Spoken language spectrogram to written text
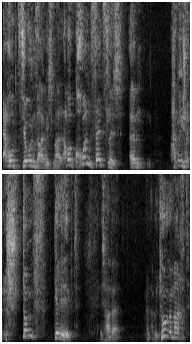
Eruptionen sage ich mal, aber grundsätzlich ähm, habe ich stumpf gelebt. Ich habe mein Abitur gemacht,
